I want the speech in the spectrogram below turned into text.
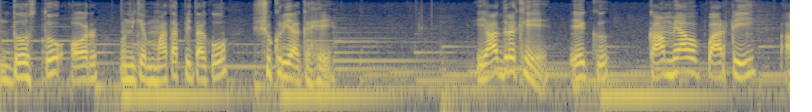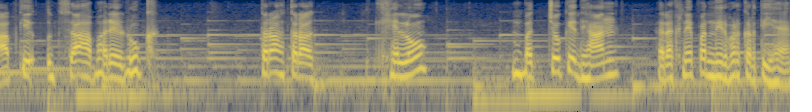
दोस्तों और उनके माता पिता को शुक्रिया कहे। याद रखें, एक कामयाब पार्टी आपके उत्साह भरे रुख तरह तरह खेलों, बच्चों के ध्यान रखने पर निर्भर करती है।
